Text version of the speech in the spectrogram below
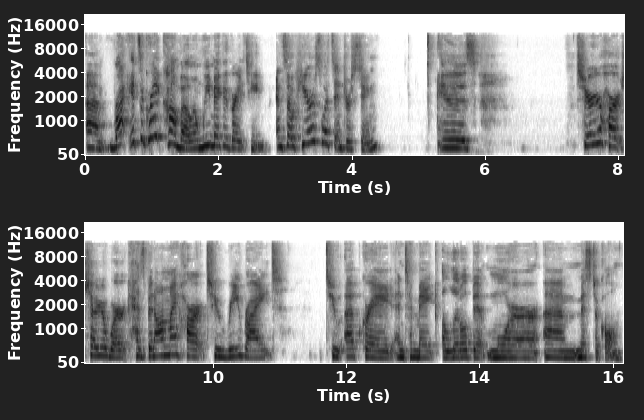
um, right, it's a great combo and we make a great team. And so here's what's interesting is share your heart, show your work has been on my heart to rewrite to upgrade and to make a little bit more um, mystical.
